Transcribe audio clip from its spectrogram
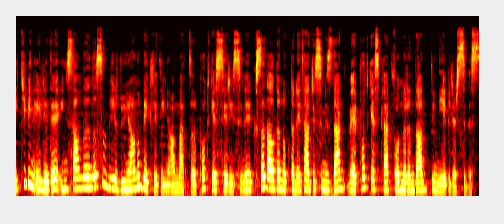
2050'de insanlığı nasıl bir dünyanın beklediğini anlattığı podcast serisini kısa dalga.net adresimizden ve podcast platformlarından dinleyebilirsiniz.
